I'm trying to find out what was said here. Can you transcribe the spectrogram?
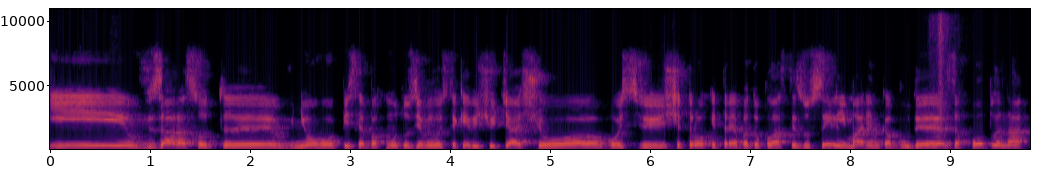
І зараз, от е, в нього після Бахмуту з'явилось таке відчуття, що ось е, ще трохи треба докласти зусиль, і Мар'їнка буде захоплена.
